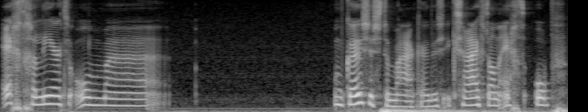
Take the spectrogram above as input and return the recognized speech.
echt geleerd om, eh, om keuzes te maken. Dus ik schrijf dan echt op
